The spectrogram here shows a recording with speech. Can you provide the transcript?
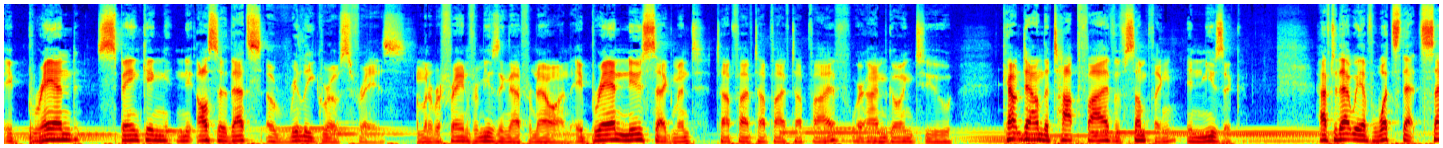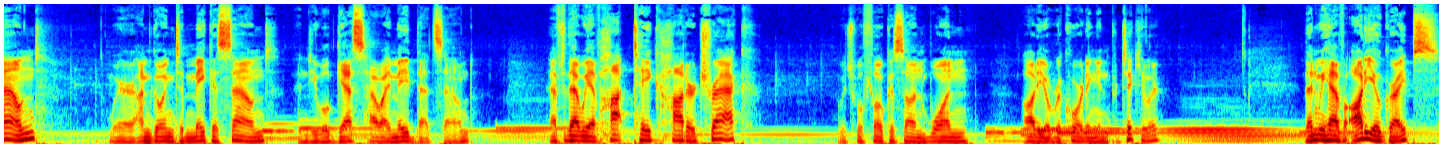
a brand spanking new. Also, that's a really gross phrase. I'm going to refrain from using that from now on. A brand new segment, top five, top five, top five, where I'm going to count down the top five of something in music. After that, we have What's That Sound, where I'm going to make a sound and you will guess how I made that sound. After that, we have Hot Take, Hotter Track, which will focus on one audio recording in particular. Then we have Audio Gripes,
